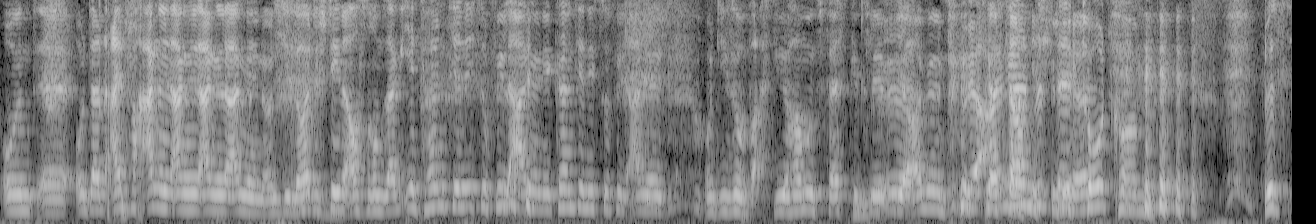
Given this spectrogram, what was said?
und, äh, und dann einfach angeln, angeln, angeln, angeln. Und die Leute stehen außen rum und sagen, ihr könnt hier nicht so viel angeln, ihr könnt hier nicht so viel angeln. Und die so, was, wir haben uns festgeklebt, wir angeln, bis Wir der angeln, bis der. Tod kommt. bis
